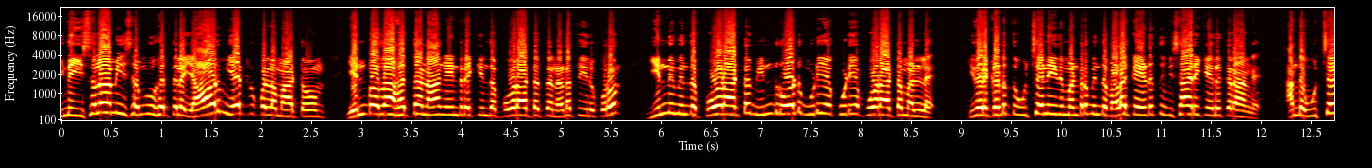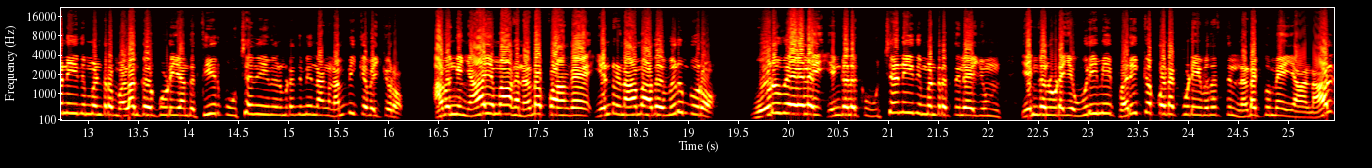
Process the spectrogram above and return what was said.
இந்த இஸ்லாமிய சமூகத்தில் யாரும் ஏற்றுக்கொள்ள மாட்டோம் என்பதாகத்தான் நாங்கள் இன்றைக்கு இந்த போராட்டத்தை நடத்தி இருக்கிறோம் இன்னும் இந்த போராட்டம் இன்றோடு முடியக்கூடிய போராட்டம் அல்ல. இதற்கடுத்து உச்சநீதிமன்றம் இந்த வழக்கை எடுத்து விசாரிக்க இருக்கிறாங்க. அந்த உச்சநீதிமன்றம் வழங்கக்கூடிய அந்த தீர்ப்பு உச்சநீதிமன்றத்தின் நாங்கள் நம்பிக்கை வைக்கிறோம். அவங்க நியாயமாக நடப்பாங்க என்று நாம அதை விரும்புகிறோம் ஒருவேளை எங்களுக்கு உச்சநீதிமன்றத்திலேயும் எங்களுடைய உரிமை பறிக்கப்படக்கூடிய விதத்தில் நடக்குமேயானால்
